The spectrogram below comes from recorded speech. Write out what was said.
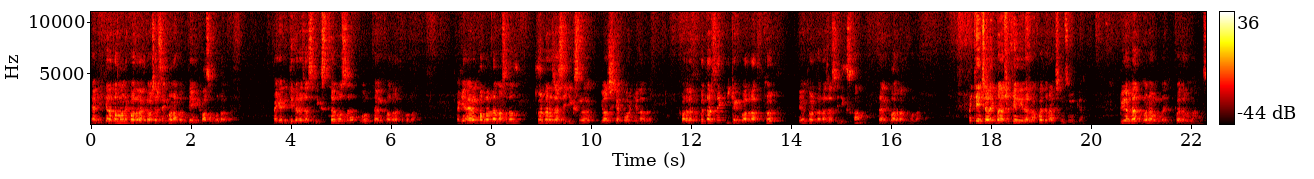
Ya'ni ikkala tomonni kvadratga oshirsak mana bu tenglik hosil bo'ladi. Agar ikki darajasi x t bo'lsa bu t'ning kvadrati bo'ladi. Yoki ayrim hollarda masalan to'rt darajasi x ni yozishga to'g'ri keladi. Kvadratga ko'tarsak ikkini kvadrati to'rt demak to'rt darajasi x ham t'ning kvadrati bo'ladi. Va keyinchalik mana shu tengliklardan foydalanishimiz mumkin. Bu yerda mana bunday foydalanamiz.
